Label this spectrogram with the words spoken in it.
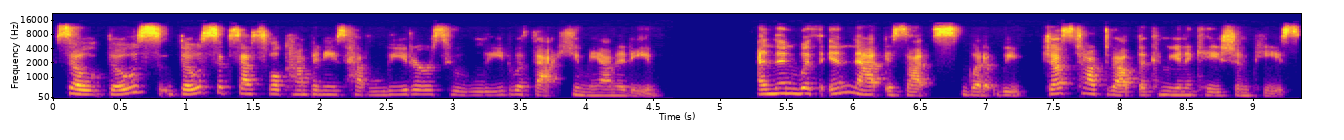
So those those successful companies have leaders who lead with that humanity. And then within that is that's what we just talked about the communication piece.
